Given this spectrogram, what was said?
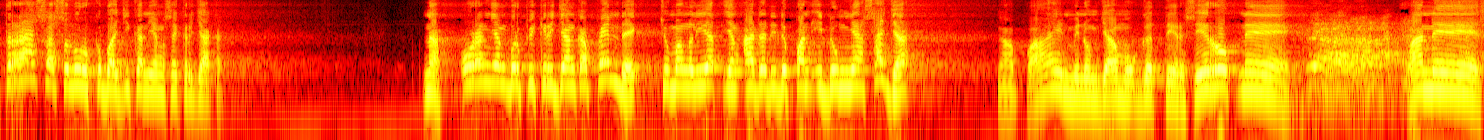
terasa seluruh kebajikan yang saya kerjakan. Nah, orang yang berpikir jangka pendek cuma ngelihat yang ada di depan hidungnya saja. Ngapain minum jamu getir sirup nih? Manis.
